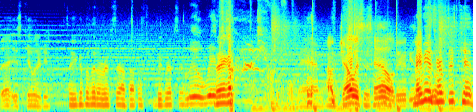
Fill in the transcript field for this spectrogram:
That is killer, dude. so you can put little ripster on top of big ripster. Little ribs. There you go. Beautiful, man. I'm jealous as hell, dude. These Maybe it's beautiful. Ripster's kid.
